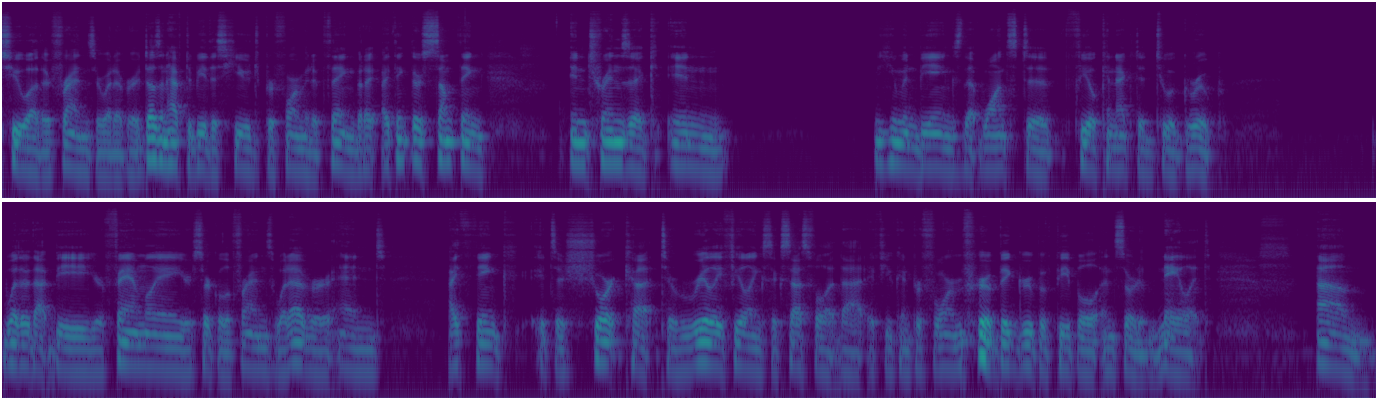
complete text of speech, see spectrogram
two other friends or whatever. It doesn't have to be this huge performative thing, but I, I think there's something intrinsic in human beings that wants to feel connected to a group whether that be your family your circle of friends whatever and I think it's a shortcut to really feeling successful at that if you can perform for a big group of people and sort of nail it. Um,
